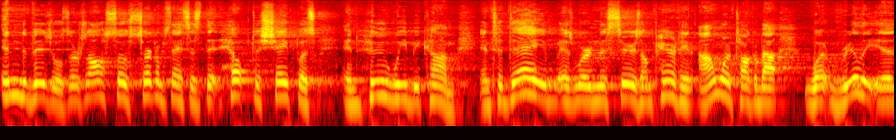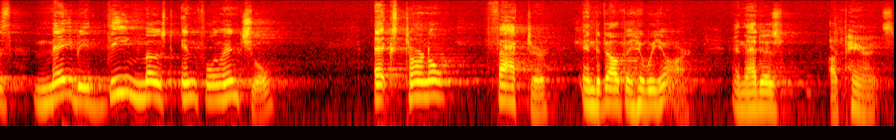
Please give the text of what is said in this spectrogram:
individuals, there's also circumstances that help to shape us and who we become. And today, as we're in this series on parenting, I want to talk about what really is maybe the most influential external factor in developing who we are, and that is our parents.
